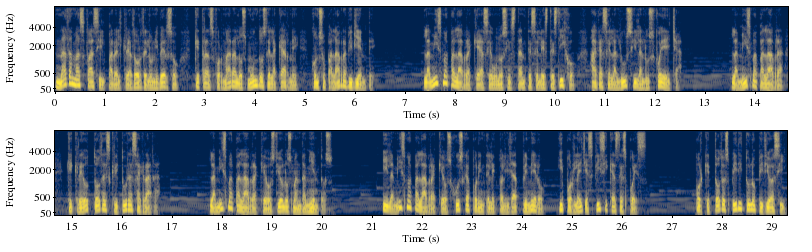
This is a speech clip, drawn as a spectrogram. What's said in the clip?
Nada más fácil para el Creador del universo que transformar a los mundos de la carne con su palabra viviente. La misma palabra que hace unos instantes celestes dijo, hágase la luz y la luz fue hecha. La misma palabra que creó toda escritura sagrada. La misma palabra que os dio los mandamientos. Y la misma palabra que os juzga por intelectualidad primero y por leyes físicas después. Porque todo espíritu lo pidió así.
